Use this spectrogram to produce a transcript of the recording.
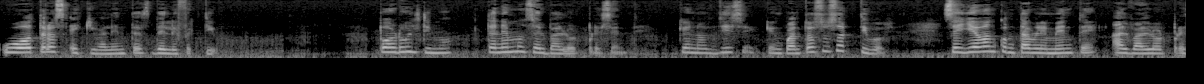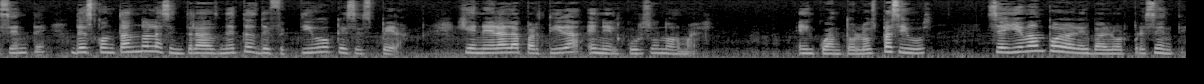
u otros equivalentes del efectivo. Por último, tenemos el valor presente, que nos dice que en cuanto a sus activos, se llevan contablemente al valor presente descontando las entradas netas de efectivo que se espera. Genera la partida en el curso normal. En cuanto a los pasivos, se llevan por el valor presente,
